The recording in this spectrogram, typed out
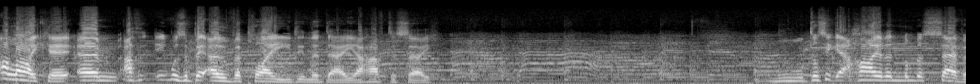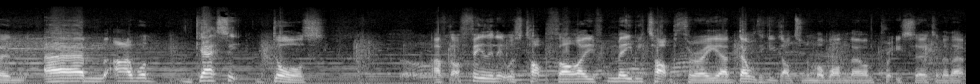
I like it. Um, I th- it was a bit overplayed in the day, I have to say. Does it get higher than number seven? Um, I would guess it does. I've got a feeling it was top five, maybe top three. I don't think it got to number one though. I'm pretty certain of that.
